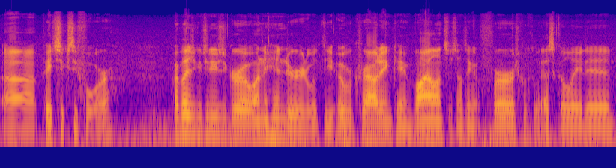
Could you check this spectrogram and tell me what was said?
Uh, page 64. Population continues to grow unhindered. With the overcrowding came violence. or nothing at first, quickly escalated.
